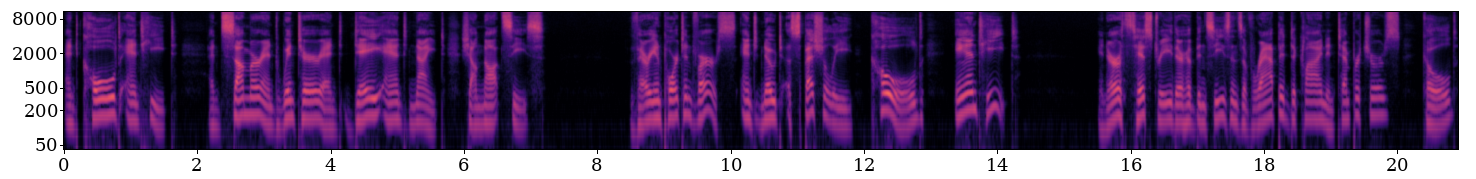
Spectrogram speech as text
and cold and heat, and summer and winter and day and night shall not cease. Very important verse, and note especially cold and heat. In Earth's history, there have been seasons of rapid decline in temperatures, cold,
